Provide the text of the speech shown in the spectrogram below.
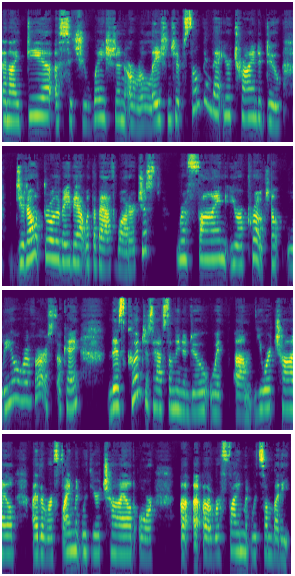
an idea, a situation, a relationship, something that you're trying to do. You don't throw the baby out with the bathwater. Just refine your approach. Now, Leo reversed, okay? This could just have something to do with um, your child, either refinement with your child or a, a, a, refinement with somebody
